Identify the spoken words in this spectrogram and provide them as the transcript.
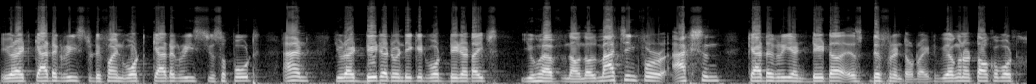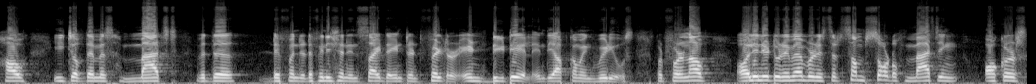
You write categories to define what categories you support. And you write data to indicate what data types you have now. Now matching for action category and data is different alright we are going to talk about how each of them is matched with the define the definition inside the intent filter in detail in the upcoming videos. But for now all you need to remember is that some sort of matching occurs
